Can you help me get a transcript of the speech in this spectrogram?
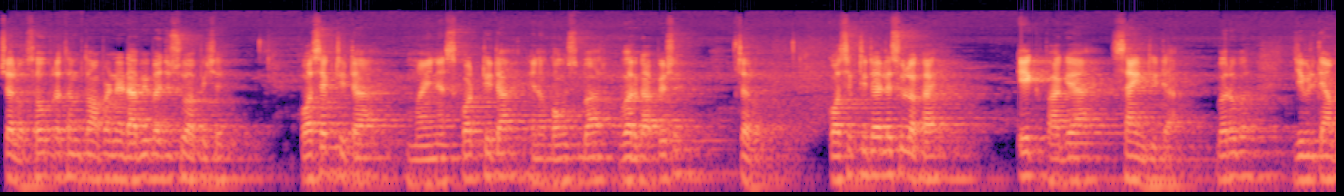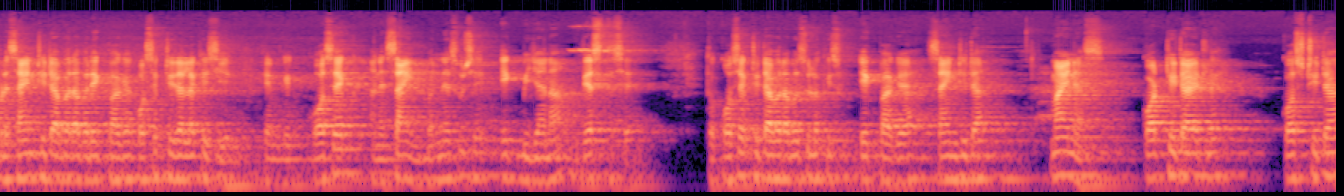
ચલો, સૌ પ્રથમ તો આપણને ડાબી બાજુ શું આપી છે? Cosec theta minus cot theta એનો કૌંસ બાર વર્ગ આપ્યો છે. ચલો કોસેક થીટા એટલે શું લખાય? એક ભાગ્યા સાઇન થીટા બરાબર? જેવી રીતે આપણે સાઇન થીટા બરાબર એક ભાગ્યા કોસેક થીટા લખીએ છીએ, કેમ કે કોસેક અને સાઇન બંને શું છે? એકબીજાના વ્યસ્ત છે. તો કોસેક થીટા બરાબર શું લખીશું? એક ભાગ્યા sine theta minus cot theta એટલે કોસ થીટા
